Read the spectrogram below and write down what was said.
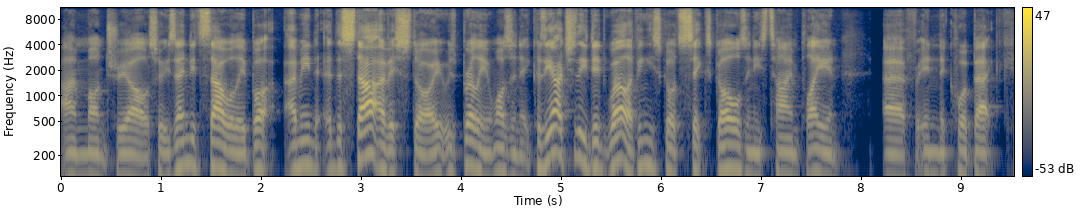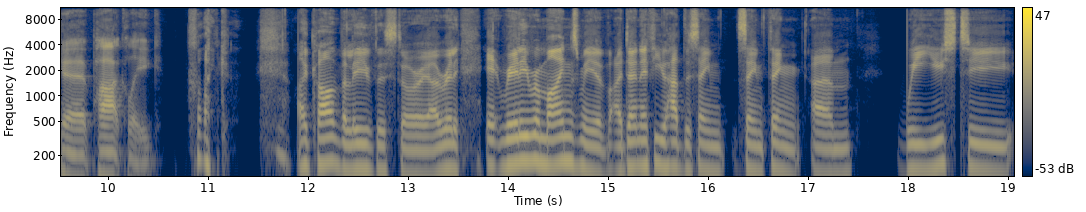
and Montreal. So he's ended sourly. But I mean, at the start of his story, it was brilliant, wasn't it? Because he actually did well. I think he scored six goals in his time playing uh, in the Quebec uh, Park League. I can't believe this story. I really, it really reminds me of. I don't know if you had the same same thing. Um, we used to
